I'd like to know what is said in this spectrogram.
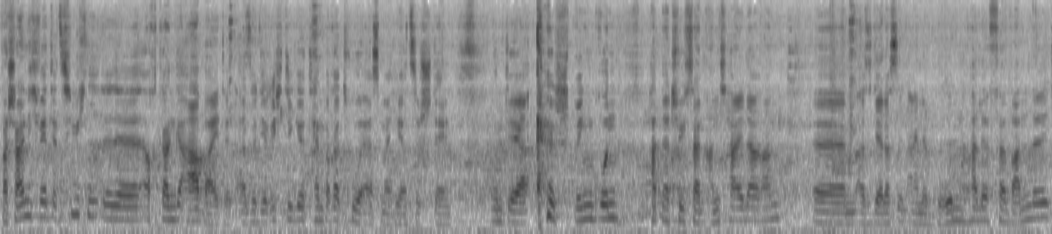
Wahrscheinlich wird ja ziemlich äh, auch daran gearbeitet, also die richtige Temperatur erstmal herzustellen. Und der Springbrunnen hat natürlich seinen Anteil daran, ähm, also der das in eine Brunnenhalle verwandelt,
